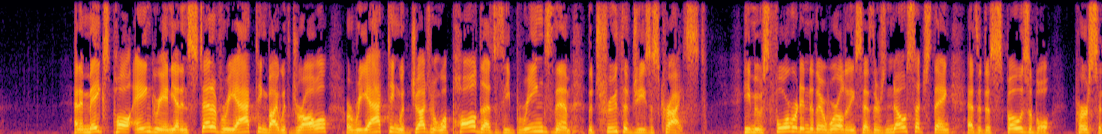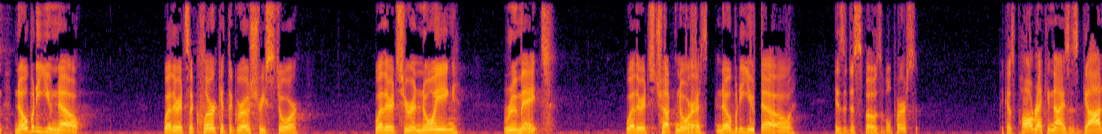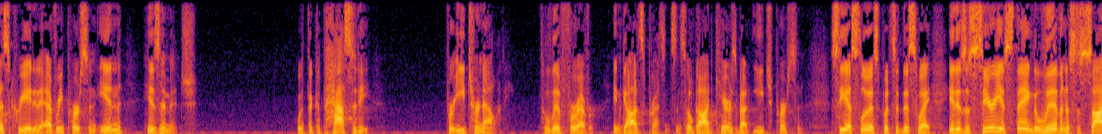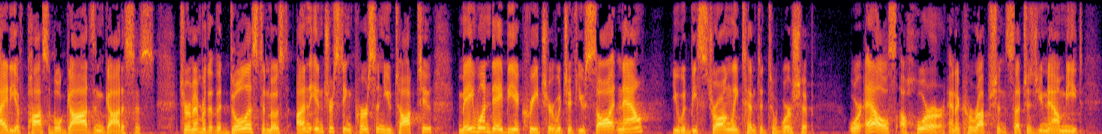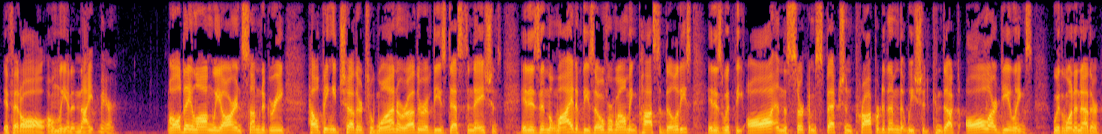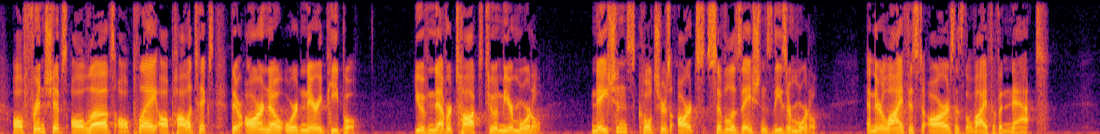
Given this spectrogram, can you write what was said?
And it makes Paul angry, and yet instead of reacting by withdrawal or reacting with judgment, what Paul does is he brings them the truth of Jesus Christ. He moves forward into their world and he says there's no such thing as a disposable person, nobody you know, whether it's a clerk at the grocery store, whether it's your annoying roommate, whether it's Chuck Norris, nobody you know is a disposable person. Because Paul recognizes God has created every person in his image with the capacity for eternality, to live forever in God's presence. And so God cares about each person. C.S. Lewis puts it this way It is a serious thing to live in a society of possible gods and goddesses, to remember that the dullest and most uninteresting person you talk to may one day be a creature which, if you saw it now, you would be strongly tempted to worship, or else a horror and a corruption such as you now meet, if at all, only in a nightmare. All day long, we are in some degree helping each other to one or other of these destinations. It is in the light of these overwhelming possibilities, it is with the awe and the circumspection proper to them that we should conduct all our dealings with one another. All friendships, all loves, all play, all politics. There are no ordinary people. You have never talked to a mere mortal. Nations, cultures, arts, civilizations, these are mortal. And their life is to ours as the life of a gnat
